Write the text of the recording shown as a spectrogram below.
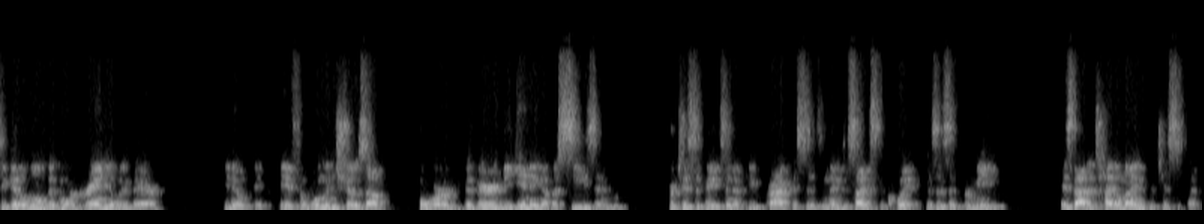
to get a little bit more granular there, you know, if, if a woman shows up for the very beginning of a season, participates in a few practices, and then decides to quit, this isn't for me, is that a Title IX participant?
